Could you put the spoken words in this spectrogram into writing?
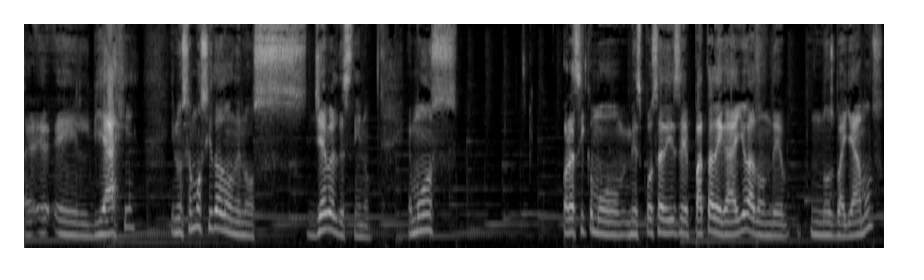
eh, el, viaje, y nos hemos ido a donde nos lleva el destino. Hemos, ahora sí como mi esposa dice, pata de gallo a donde nos vayamos.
